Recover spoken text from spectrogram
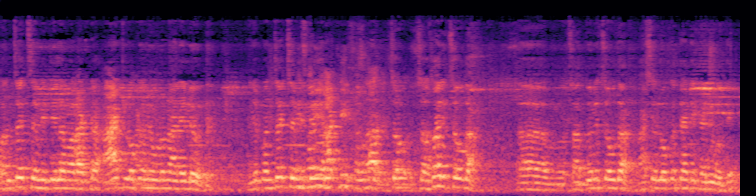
पंचायत समितीला मला वाटतं आठ लोक निवडून आलेले होते. म्हणजे पंचायत समितीला सॉरी चौदा. अ, सात दोन्ही चौदा असे लोक त्या ठिकाणी होते.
